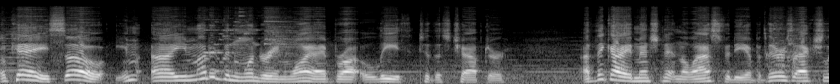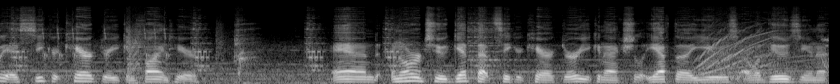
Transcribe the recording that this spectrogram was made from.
Okay, so, you, uh, you might have been wondering why I brought Lethe to this chapter. I think I mentioned it in the last video, but there's actually a secret character you can find here. And in order to get that secret character, you can actually, you have to use a Laguz unit.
